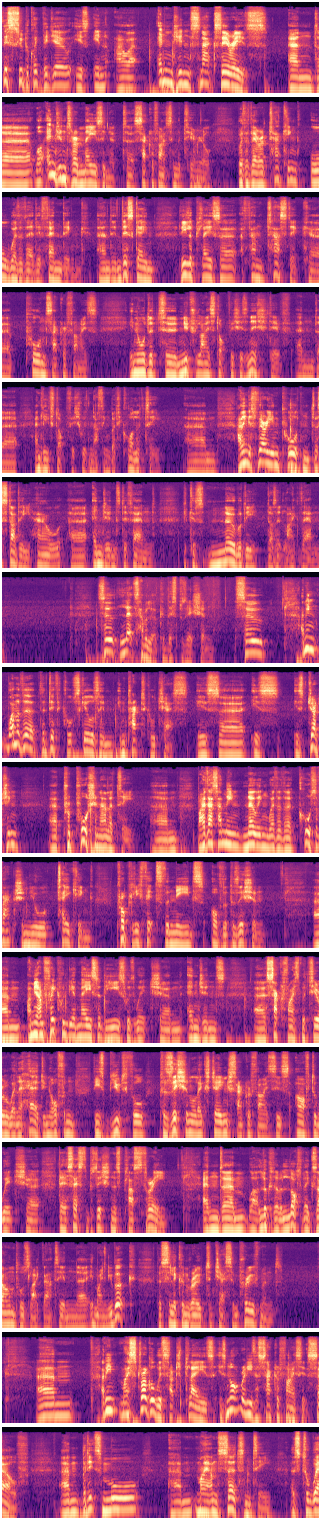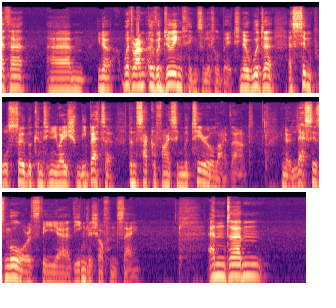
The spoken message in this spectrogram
This super quick video is in our engine snack series. And, uh, well, engines are amazing at uh, sacrificing material, whether they're attacking or whether they're defending. And in this game, Leela plays a, a fantastic uh, pawn sacrifice in order to neutralize Stockfish's initiative and, uh, and leave Stockfish with nothing but equality. Um, I think it's very important to study how uh, engines defend because nobody does it like them. So let's have a look at this position. So, I mean, one of the, the difficult skills in, in practical chess is uh, is is judging uh, proportionality. Um, by that I mean knowing whether the course of action you're taking properly fits the needs of the position. Um, I mean, I'm frequently amazed at the ease with which um, engines uh, sacrifice material when ahead. You know, often these beautiful positional exchange sacrifices after which uh, they assess the position as plus three. And um, well, I look at a lot of examples like that in uh, in my new book, The Silicon Road to Chess Improvement. Um, I mean, my struggle with such plays is not really the sacrifice itself, um, but it's more um, my uncertainty as to whether um, you know whether I'm overdoing things a little bit. You know, would a, a simple, sober continuation be better than sacrificing material like that? You know, less is more, as the uh, the English often say. And um,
